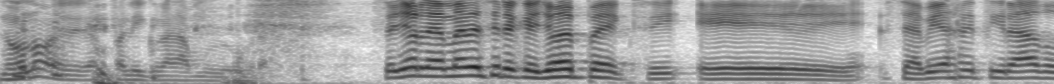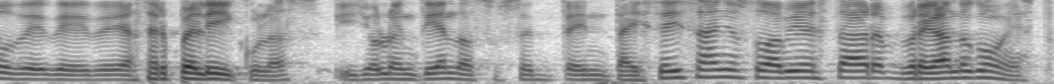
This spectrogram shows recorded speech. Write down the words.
No, no, la película era muy dura. Señor, déjeme decirle que Joe Pesci eh, se había retirado de, de- de hacer películas, y yo lo entiendo, a sus 76 años todavía estar bregando con esto.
